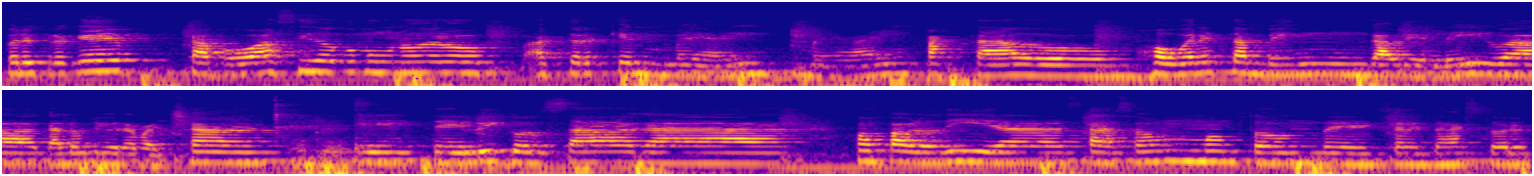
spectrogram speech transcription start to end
pero creo que Capó ha sido como uno de los actores que me ha, me ha impactado. Jóvenes también, Gabriel Leiva, Carlos Rivera Parchán, Ok. este, Luis Gonzaga, Juan Pablo Díaz, o sea, son un montón de excelentes actores,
